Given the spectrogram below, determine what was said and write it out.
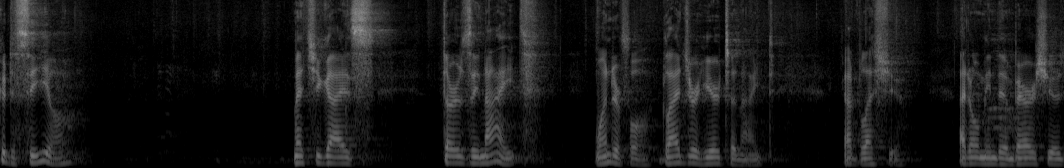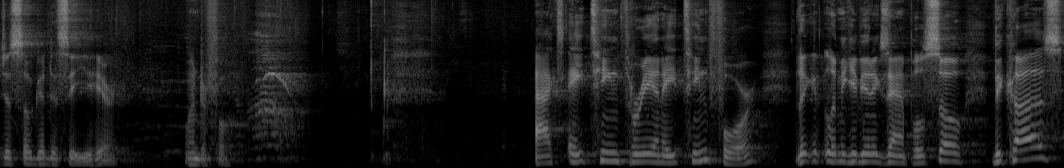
Good to see y'all. Met you guys Thursday night. Wonderful. Glad you're here tonight. God bless you. I don't mean to embarrass you. It's just so good to see you here. Wonderful. Acts 18:3 and 18:4. Let me give you an example. So, because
